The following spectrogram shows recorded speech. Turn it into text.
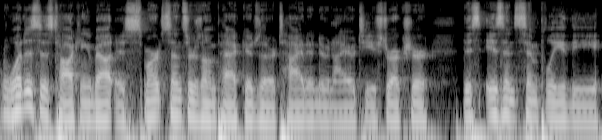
what this is talking about is smart sensors on package that are tied into an IoT structure. This isn't simply the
